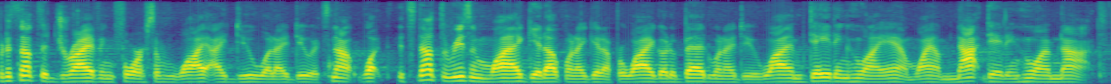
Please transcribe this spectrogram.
but it's not the driving force of why I do what I do. It's not, what, it's not the reason why I get up when I get up or why I go to bed when I do, why I'm dating who I am, why I'm not dating who I'm not.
